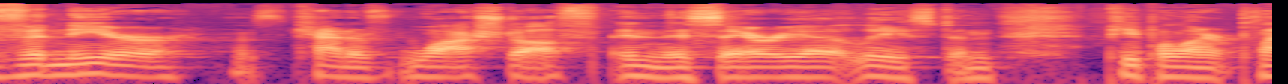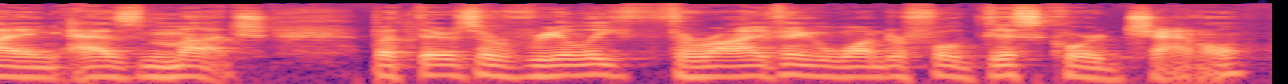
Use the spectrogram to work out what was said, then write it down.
veneer is kind of washed off in this area at least, and people aren't playing as much. But there's a really thriving, wonderful Discord channel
